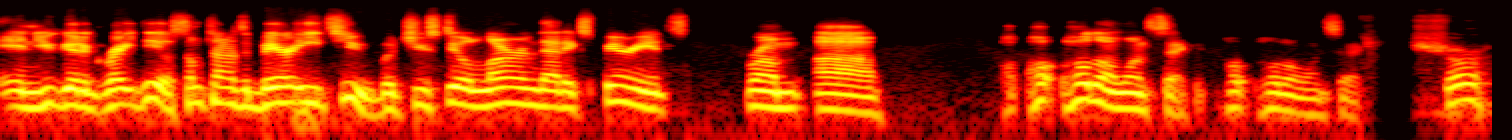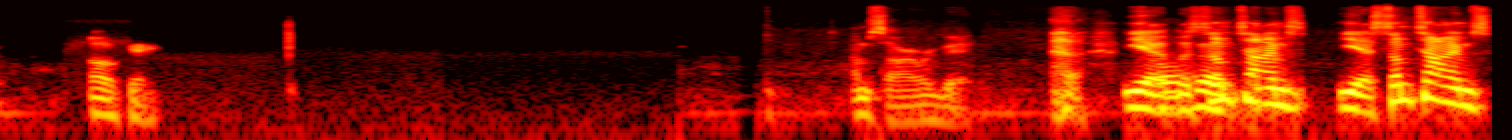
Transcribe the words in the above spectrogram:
and you get a great deal. Sometimes the bear eats you, but you still learn that experience from uh ho- hold on one second. Hold, hold on one second. Sure. Okay. I'm sorry, we're good. yeah, All but good. sometimes, yeah, sometimes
